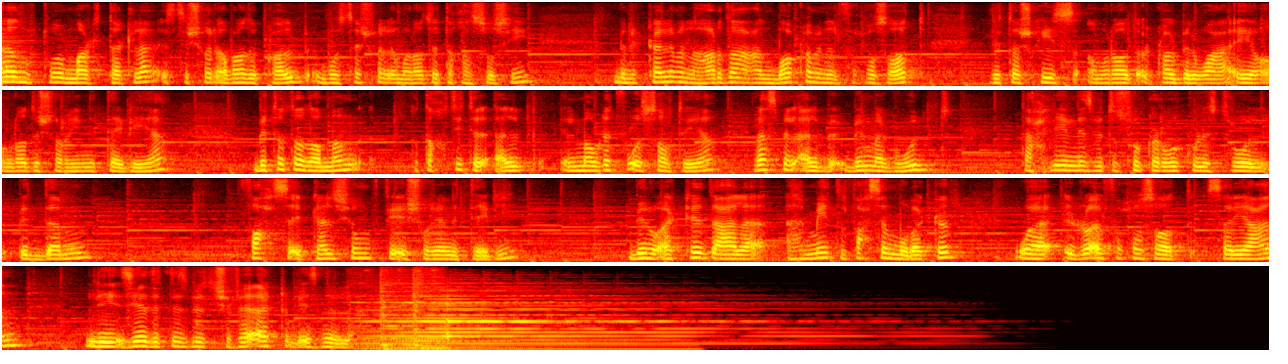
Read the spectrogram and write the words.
أنا دكتور مارك تكلا استشاري أمراض القلب بمستشفى الإمارات التخصصي. بنتكلم النهاردة عن باقة من الفحوصات لتشخيص أمراض القلب الوعائية وأمراض الشرايين التاجية. بتتضمن تخطيط القلب الموجات فوق الصوتية رسم القلب بالمجهود تحليل نسبة السكر والكوليسترول بالدم فحص الكالسيوم في الشريان التاجي. بنؤكد على أهمية الفحص المبكر وإجراء الفحوصات سريعا. لزيادة نسبة شفائك بإذن الله.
